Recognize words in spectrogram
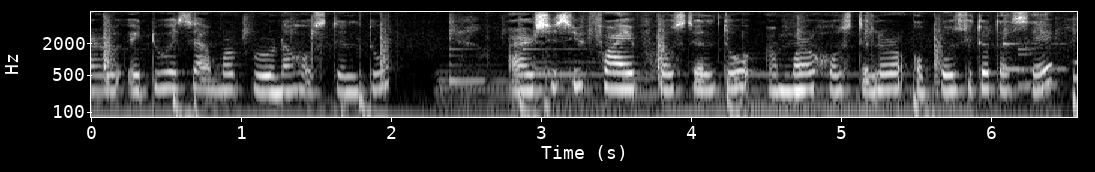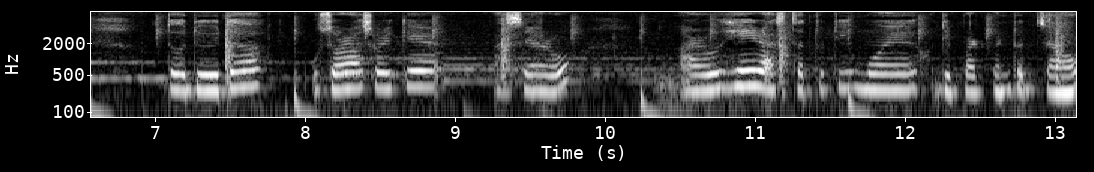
আৰু এইটো হৈছে আমাৰ পুৰণা হোষ্টেলটো আৰ চি চি ফাইভ হোষ্টেলটো আমাৰ হোষ্টেলৰ অপজিটত আছে। তো দুয়োটা ওচৰা ওচৰিকৈ আছে আৰু। আৰু সেই ৰাস্তাটোদি মই ডিপাৰ্টমেণ্টত যাওঁ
